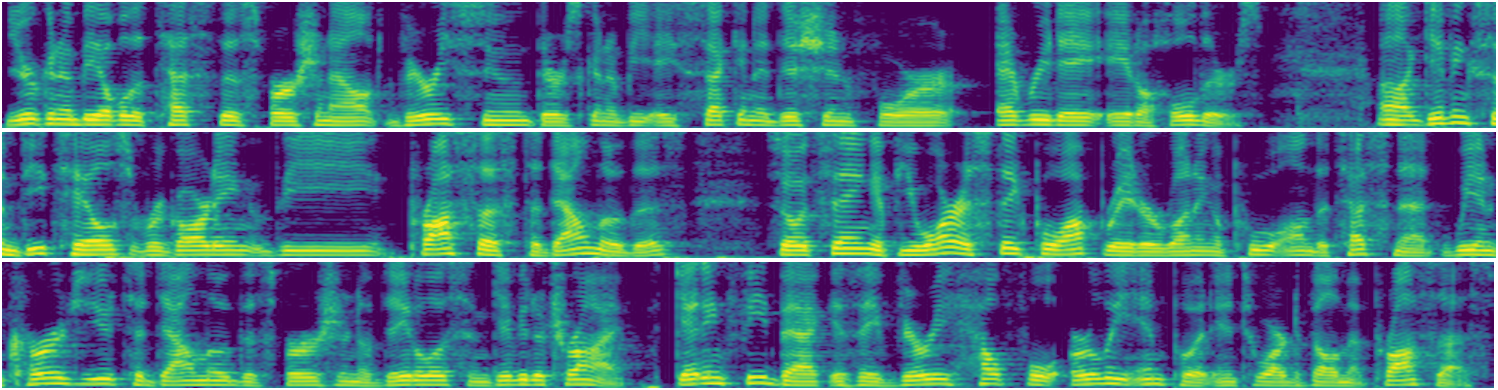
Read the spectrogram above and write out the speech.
You're going to be able to test this version out very soon. There's going to be a second edition for everyday ADA holders. Uh, giving some details regarding the process to download this. So it's saying if you are a stake pool operator running a pool on the testnet, we encourage you to download this version of Daedalus and give it a try. Getting feedback is a very helpful early input into our development process.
